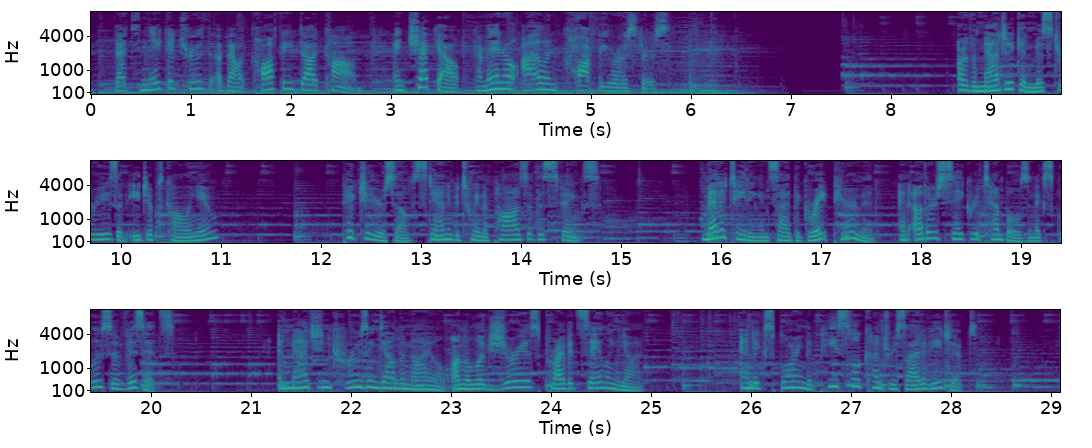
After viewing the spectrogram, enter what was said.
That's nakedtruthaboutcoffee.com and check out Camano Island Coffee Roasters. Are the magic and mysteries of Egypt calling you? Picture yourself standing between the paws of the Sphinx, meditating inside the Great Pyramid and other sacred temples and exclusive visits. Imagine cruising down the Nile on a luxurious private sailing yacht and exploring the peaceful countryside of Egypt.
